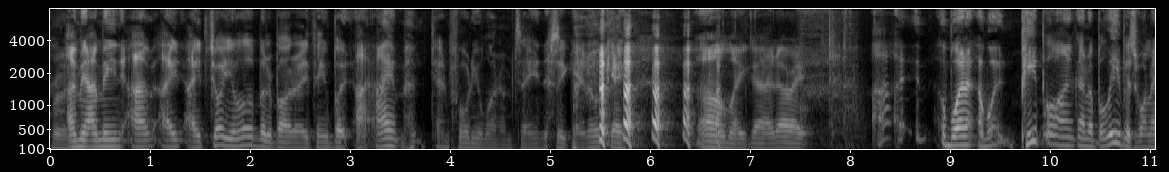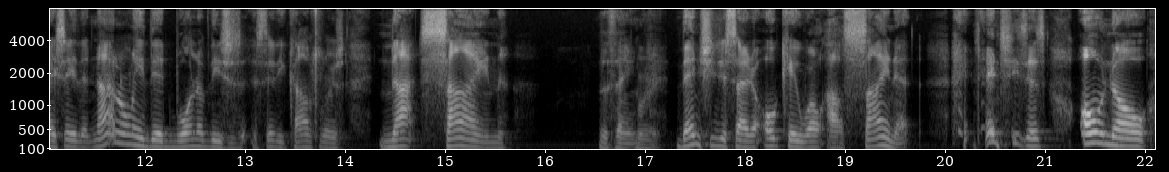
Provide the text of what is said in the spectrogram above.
Right. I mean, I mean, I, I, I told you a little bit about it, I think, but I, I am 1041. I'm saying this again. Okay. oh my God. All right. Uh, what, what people aren't going to believe is when I say that not only did one of these city councilors not sign the thing, Right. then she decided, okay, well, I'll sign it. then she says, oh no,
